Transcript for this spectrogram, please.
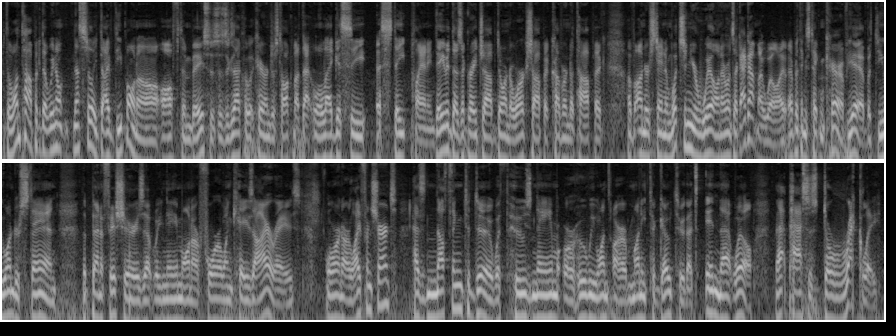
But the one topic that we don't necessarily dive deep on on an often basis is exactly what Karen just talked about that legacy estate planning. David does a great job during the workshop at covering the topic of understanding what's in your will. And everyone's like, I got my will, everything's taken care of. Yeah, but do you understand the beneficiaries that we name on our 401ks, IRAs, or in our life insurance? Has nothing to do with whose name or who we want our money to go to that's in that will. That passes directly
